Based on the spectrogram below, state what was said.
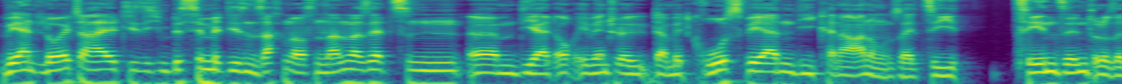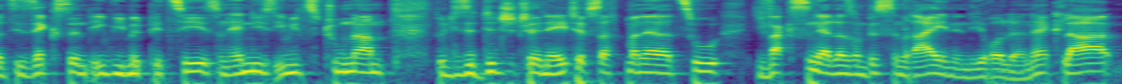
Während Leute halt, die sich ein bisschen mit diesen Sachen auseinandersetzen, ähm, die halt auch eventuell damit groß werden, die, keine Ahnung, seit sie zehn sind oder seit sie sechs sind, irgendwie mit PCs und Handys irgendwie zu tun haben. So diese Digital Natives, sagt man ja dazu, die wachsen ja da so ein bisschen rein in die Rolle. Ne? Klar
